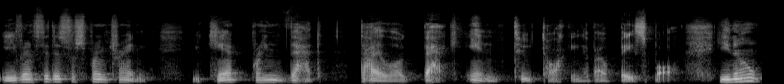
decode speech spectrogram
even if it is for spring training. You can't bring that dialogue back into talking about baseball. You know,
